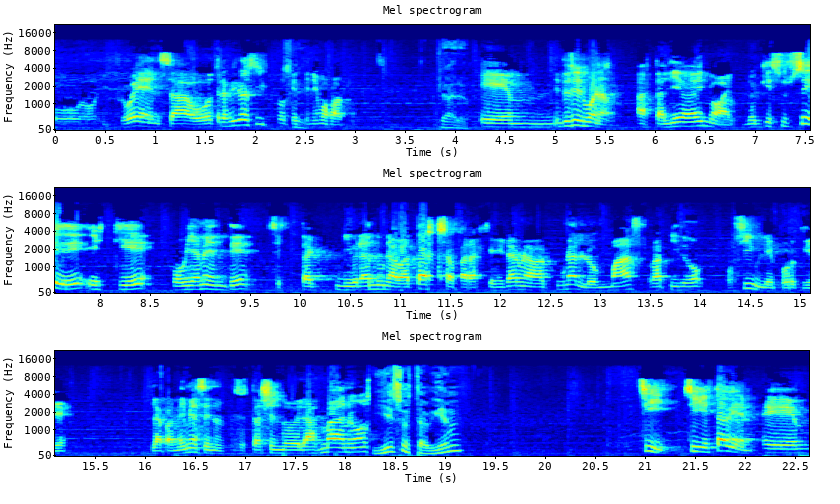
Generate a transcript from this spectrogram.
o influenza o otras virosis porque Sí. tenemos vacunas. Claro. Eh, entonces, bueno, hasta el día de hoy no hay. Lo que sucede es que, obviamente, se está librando una batalla para generar una vacuna lo más rápido posible, porque la pandemia se nos está yendo de las manos. ¿Y eso está bien? Sí, sí, está bien. Eh,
